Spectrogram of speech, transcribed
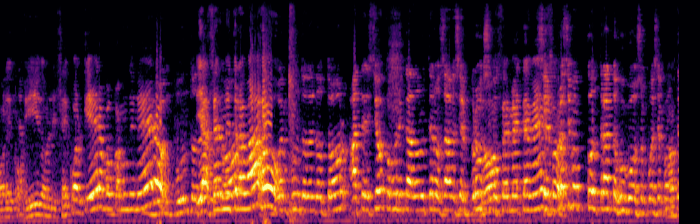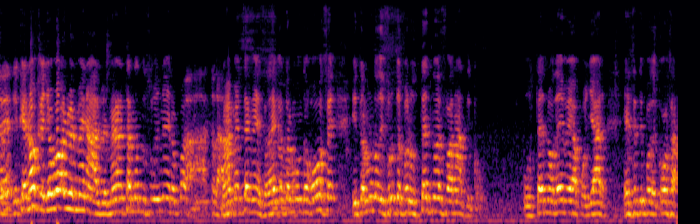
O el escogido, el Licey, cualquiera, para buscar un dinero. Punto y hacer doctor. mi trabajo. Buen punto del doctor. Atención, comunicador, usted no sabe si el próximo. No se mete en si el próximo contrato jugoso puede ser con No usted. y que no, que yo voy a Albermena, Albermena le están dando su dinero, papi. Ah, claro. No se meten en eso, deje que todo el mundo goce y todo el mundo disfrute, pero usted no es fanático. Usted no debe apoyar ese tipo de cosas,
